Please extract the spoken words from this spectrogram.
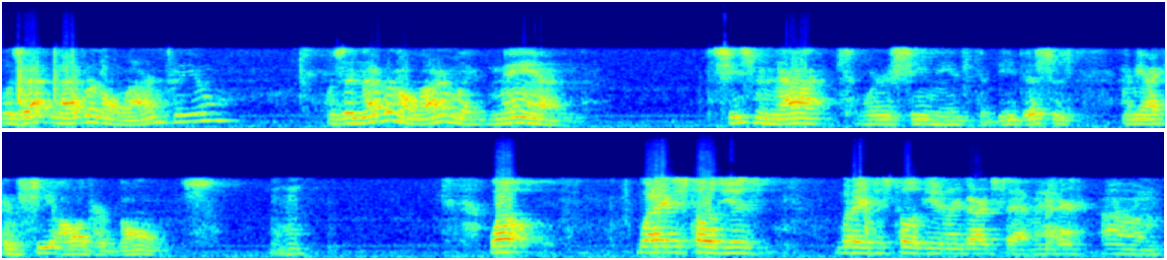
Was that never an alarm for you? Was it never an alarm, like, man, she's not where she needs to be, this is, I mean, I can see all of her bones. Mhm. Well, what I just told you is, what I just told you in regards to that matter, um,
